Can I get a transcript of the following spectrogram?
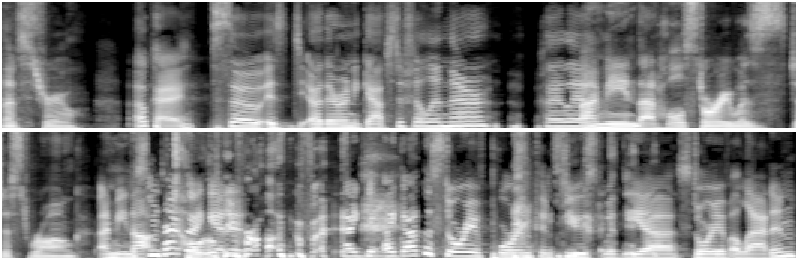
That's true. Okay. So is are there any gaps to fill in there, Kylie? I mean, that whole story was just wrong. I mean, not Sometimes I totally get it. wrong, but I, get, I got the story of Purim confused with the uh, story of Aladdin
